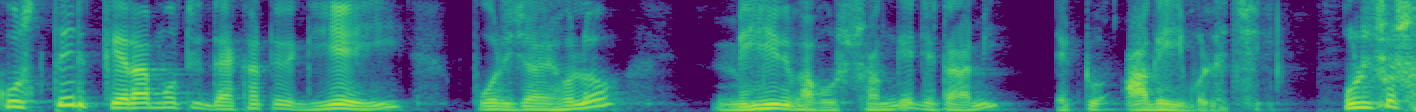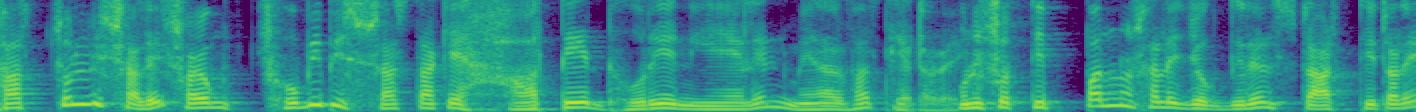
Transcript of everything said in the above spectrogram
কুস্তির কেরামতি দেখাতে গিয়েই পরিচয় হলো মিহিরবাবুর সঙ্গে, যেটা আমি একটু আগেই বলেছি। উনিশশো সাতচল্লিশ সালে স্বয়ং ছবি বিশ্বাস তাকে হাতে ধরে নিয়ে এলেন মেনার্ভা থিয়েটারে। উনিশশো তিপ্পান্ন সালে যোগ দিলেন স্টার থিয়েটারে।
